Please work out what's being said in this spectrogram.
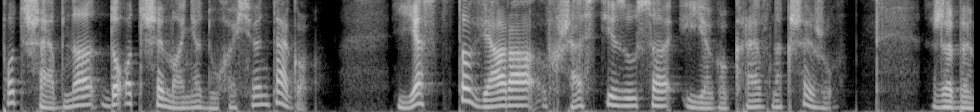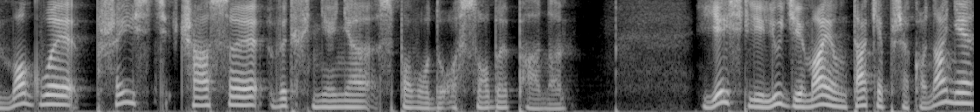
potrzebna do otrzymania Ducha Świętego? Jest to wiara w chrzest Jezusa i Jego krew na krzyżu, żeby mogły przyjść czasy wytchnienia z powodu osoby Pana. Jeśli ludzie mają takie przekonanie,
